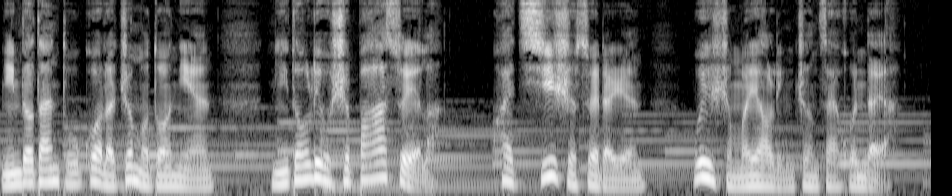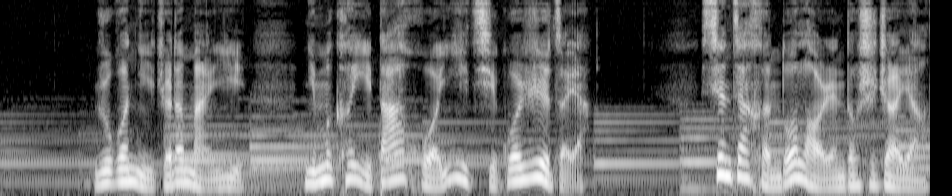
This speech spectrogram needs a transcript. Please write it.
您都单独过了这么多年，你都六十八岁了，快七十岁的人，为什么要领证再婚的呀？如果你觉得满意，你们可以搭伙一起过日子呀。现在很多老人都是这样。”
